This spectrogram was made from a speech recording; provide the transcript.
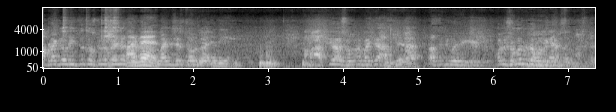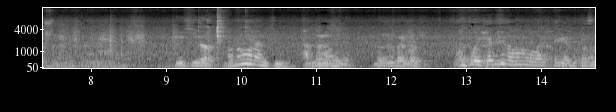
আমরা কেউ ইজ্জত কষ্ট না চলবে? আমার আত্মীয় সকলের বাড়িতে আসবে রাজনীতি করে দিকে অনেক সকল আমার দেখে আসছে তুই ছিল? আমার আমি চিনি আপনার নজরুল ভাই বলছো আমি পরীক্ষা দিছি তখন আমার থেকে আমি আছে।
